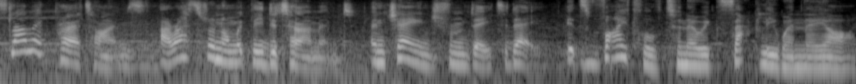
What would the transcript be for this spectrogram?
Islamic prayer times are astronomically determined and change from day to day. It's vital to know exactly when they are,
